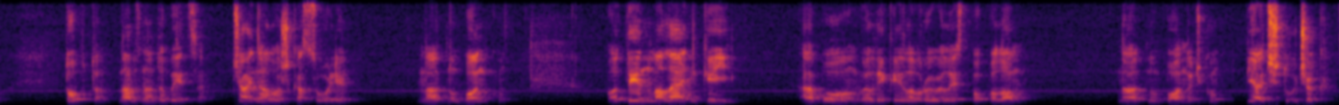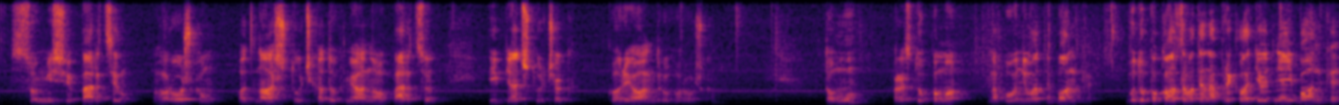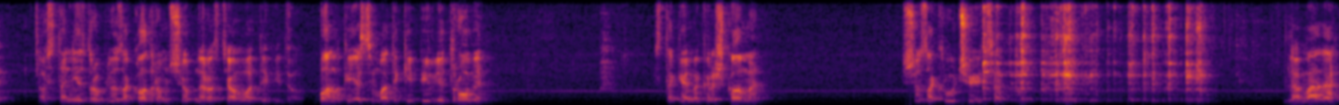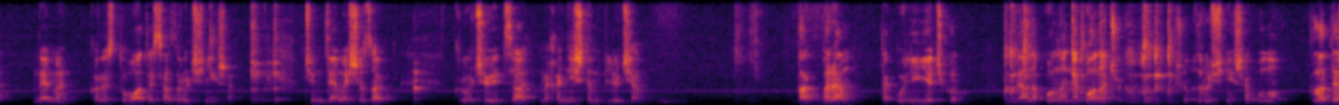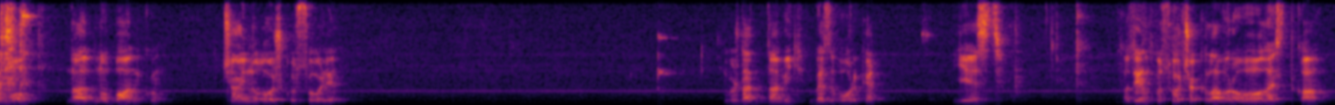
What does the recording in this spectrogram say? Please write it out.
Тобто нам знадобиться чайна ложка солі на одну банку, один маленький або великий лавровий лист пополам на одну баночку, 5 штучок суміші перців горошком, одна штучка духмяного перцю і 5 штучок коріандру горошком. Тому приступимо наповнювати банки. Буду показувати на прикладі однієї банки. Останні зроблю за кадром, щоб не розтягувати відео. Банки є сама такі півлітрові з такими кришками, що закручуються. Для мене ними користуватися зручніше, чим тими, що закручуються механічним ключем. Так, беремо таку лієчку для наповнення баночок, щоб зручніше було. Кладемо на одну банку чайну ложку солі. Можна навіть без горки. Єсть. Один кусочок лаврового листка.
